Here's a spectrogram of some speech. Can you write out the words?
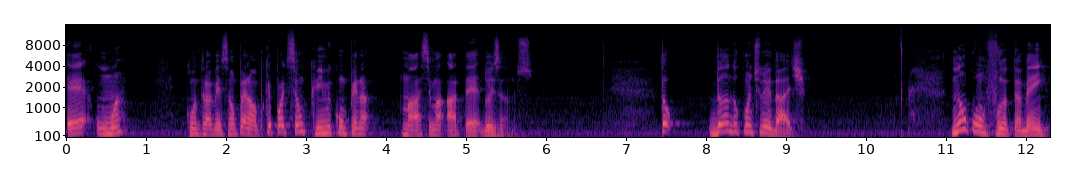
é uma contravenção penal, porque pode ser um crime com pena máxima até dois anos. Então, dando continuidade, não confunda também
